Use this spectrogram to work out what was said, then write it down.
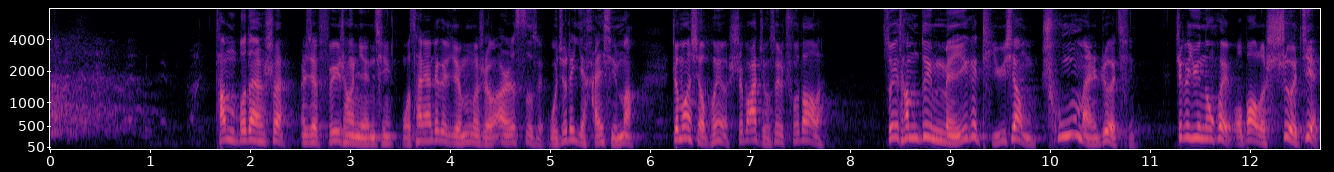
他们不但帅，而且非常年轻。我参加这个节目的时候二十四岁，我觉得也还行嘛。这帮小朋友十八九岁出道了，所以他们对每一个体育项目充满热情。这个运动会我报了射箭，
